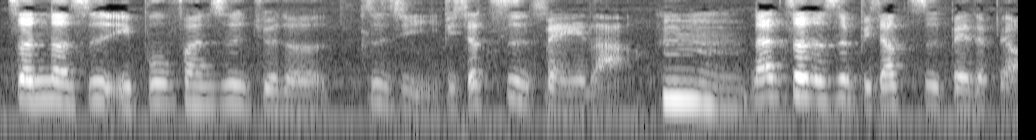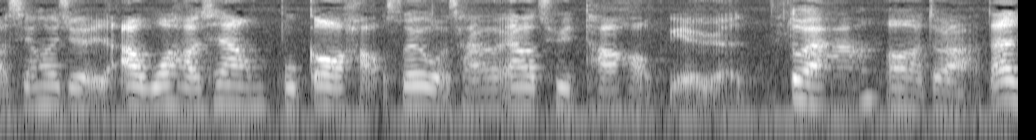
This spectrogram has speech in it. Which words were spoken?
真的是一部分是觉得自己比较自卑啦，嗯，那真的是比较自卑的表现，会觉得啊，我好像不够好，所以我才会要去讨好别人。对啊，哦，对啊。但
